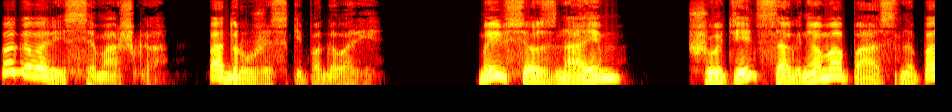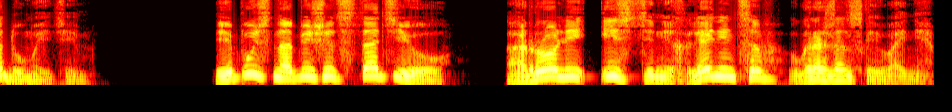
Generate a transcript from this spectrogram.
Поговори с Семашко, по-дружески поговори. Мы все знаем, шутить с огнем опасно, подумайте. И пусть напишет статью о роли истинных ленинцев в гражданской войне.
